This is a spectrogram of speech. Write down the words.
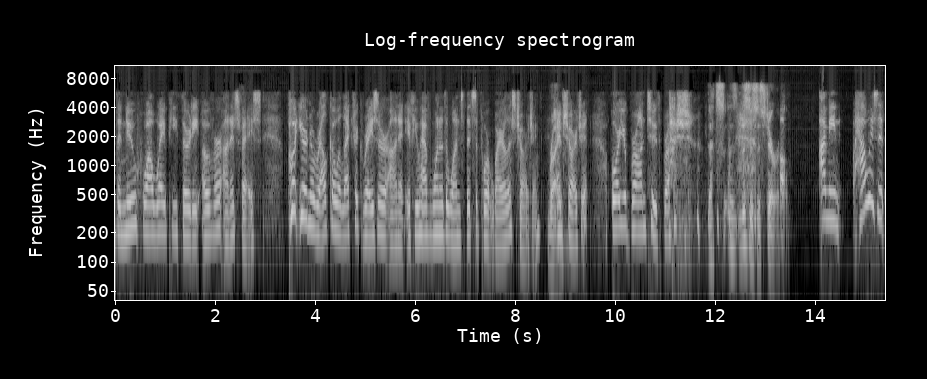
the new Huawei P30 over on its face, put your Norelco electric razor on it if you have one of the ones that support wireless charging, Right. and charge it, or your Braun toothbrush. That's this is hysterical. I mean, how is it?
